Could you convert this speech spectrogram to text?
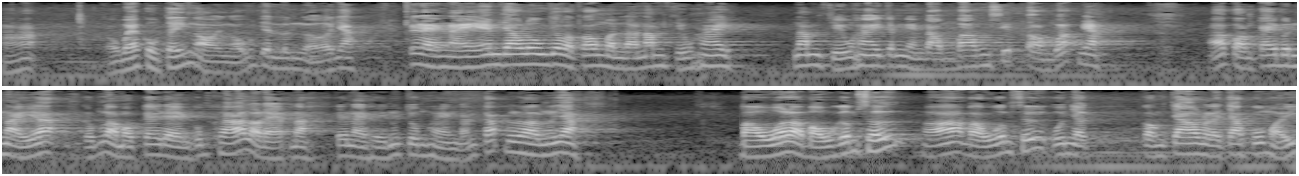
Đó. cậu bé cô tí ngồi ngủ trên lưng ngựa nha. Cái đèn này em giao lưu cho bà con mình là 5 triệu 2 5 triệu 200 ngàn đồng bao phí ship toàn quốc nha. Đó, còn cây bên này á cũng là một cây đèn cũng khá là đẹp nè. Cây này thì nói chung hàng đẳng cấp nữa hơn nữa nha. Bầu đó là bầu gốm sứ đó bầu gốm sứ của nhật. Còn trao này là trao của mỹ.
